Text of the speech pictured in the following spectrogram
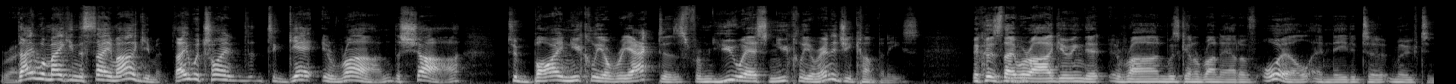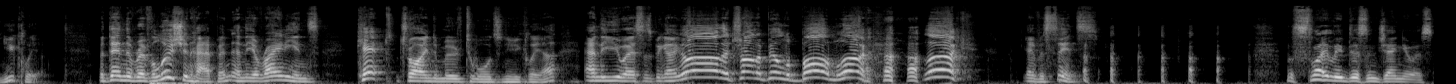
they were making the same argument. They were trying to get Iran, the Shah, to buy nuclear reactors from US nuclear energy companies because they hmm. were arguing that Iran was going to run out of oil and needed to move to nuclear. But then the revolution happened and the Iranians kept trying to move towards nuclear and the US has been going, "Oh, they're trying to build a bomb. Look. look." Ever since. Slightly disingenuous.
